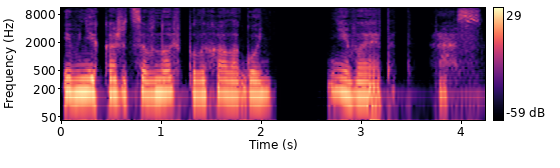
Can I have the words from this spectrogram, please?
и в них, кажется, вновь полыхал огонь. «Не в этот раз».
